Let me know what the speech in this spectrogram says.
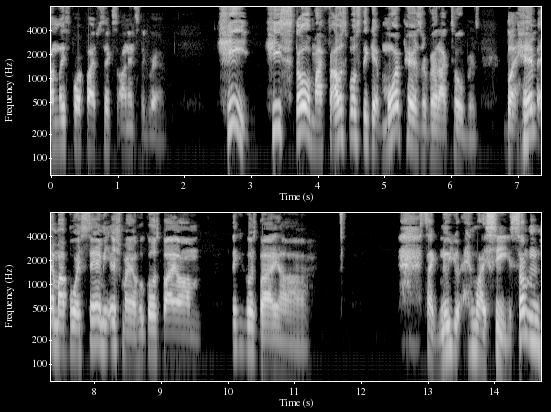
Unlaced four five six on Instagram. He he stole my. I was supposed to get more pairs of Red Octobers, but him and my boy Sammy Ishmael, who goes by um, I think he goes by uh, it's like New York NYC something.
